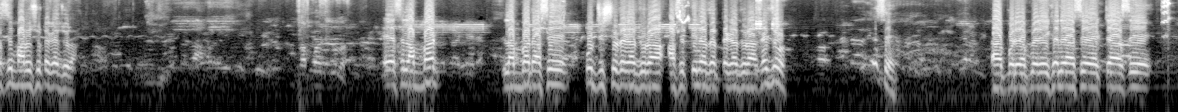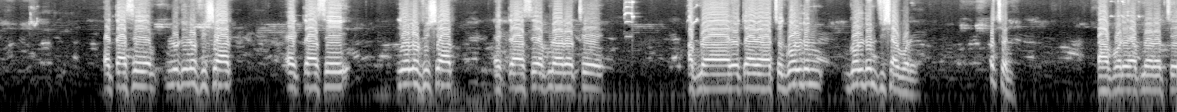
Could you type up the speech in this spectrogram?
আছে বারোশো টাকা জোড়া। আছে লাভবাট। লাভবাট আছে পঁচিশশো টাকা জোড়া, আছে তিন হাজার টাকা জোড়া খাইছো ঠিক আছে? তারপরে আপনার এখানে আছে, একটা আছে একটা আছে লুটিনো ফিশার একটা আছে ইয়েলো ফিশার একটা আছে আপনার হচ্ছে আপনার এটা আছে গোল্ডেন গোল্ডেন ফিশার বলে। বুঝছেন? তারপরে আপনার হচ্ছে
